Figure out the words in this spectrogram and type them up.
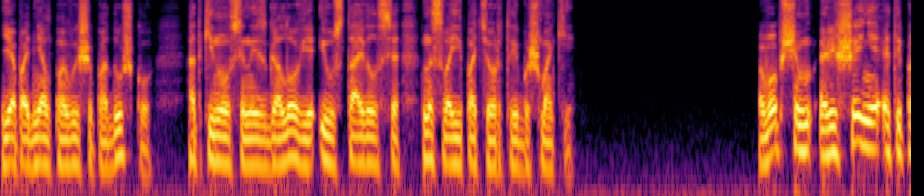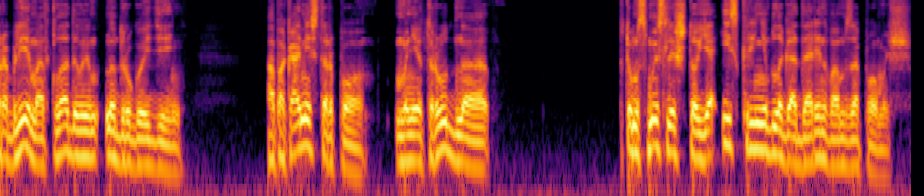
Я поднял повыше подушку, откинулся на изголовье и уставился на свои потертые башмаки. В общем, решение этой проблемы откладываем на другой день. А пока, мистер По, мне трудно... В том смысле, что я искренне благодарен вам за помощь.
